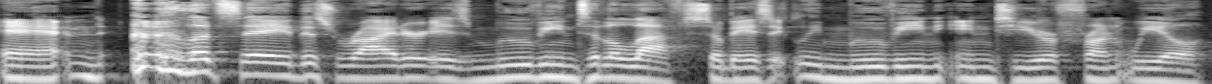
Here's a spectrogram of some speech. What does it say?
And let's say this rider is moving to the left, so basically moving into your front wheel.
